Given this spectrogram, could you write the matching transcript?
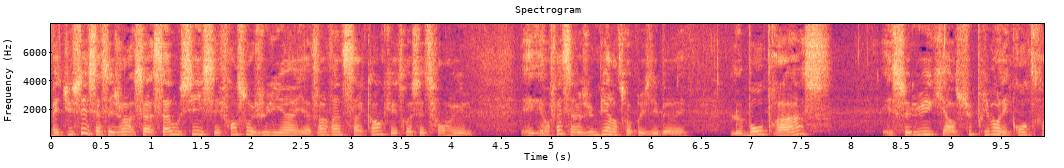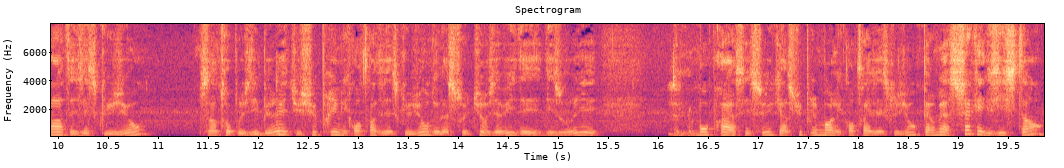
mais tu sais, ça, ça, ça aussi, c'est François Julien, il y a 20-25 ans, qui a trouvé cette formule. Et, en fait, ça résume bien l'entreprise libérée. Le bon prince est celui qui, en supprimant les contraintes et les exclusions, c'est l'entreprise libérée, tu supprimes les contraintes et les exclusions de la structure vis-à-vis des, des, ouvriers. Mm. Le bon prince est celui qui, en supprimant les contraintes et les exclusions, permet à chaque existant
